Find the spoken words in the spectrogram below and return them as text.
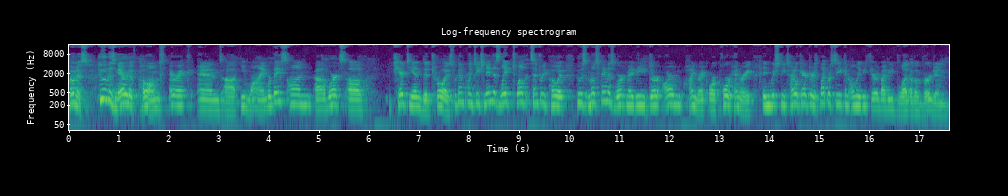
bonus. Two of his narrative poems, Erec and uh, Iwein, were based on uh, works of Chrétien de Troyes. For 10 points each, name this late 12th century poet whose most famous work may be Der Arm Heinrich or Poor Henry, in which the title character's leprosy can only be cured by the blood of a virgin.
